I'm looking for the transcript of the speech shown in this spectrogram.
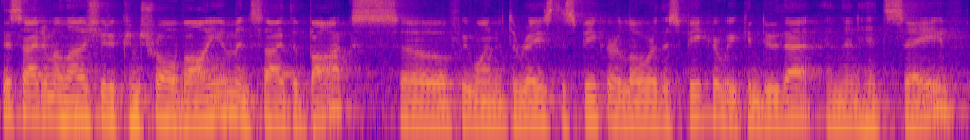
This item allows you to control volume inside the box. So if we wanted to raise the speaker or lower the speaker, we can do that and then hit save.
